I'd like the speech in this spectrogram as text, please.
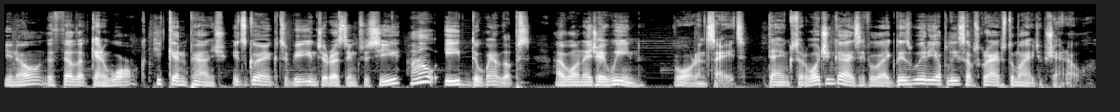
you know, the fella can walk, he can punch, it's going to be interesting to see how it develops. I want AJ win, Warren said. Thanks for watching guys, if you like this video please subscribe to my YouTube channel.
